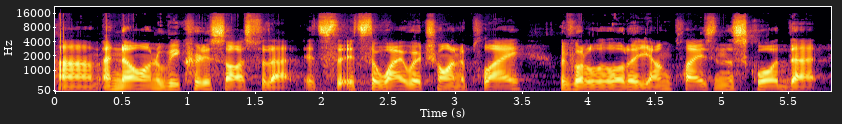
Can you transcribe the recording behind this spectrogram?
um, and no one will be criticised for that. It's the, it's the way we're trying to play. We've got a lot of young players in the squad that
